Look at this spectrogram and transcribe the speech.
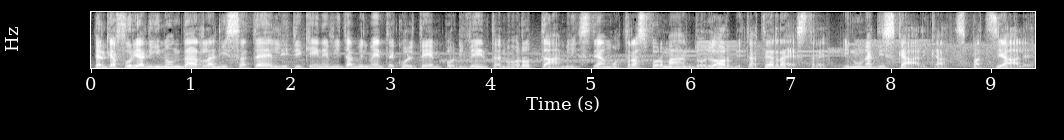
perché a furia di inondarla di satelliti che inevitabilmente col tempo diventano rottami, stiamo trasformando l'orbita terrestre in una discarica spaziale.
